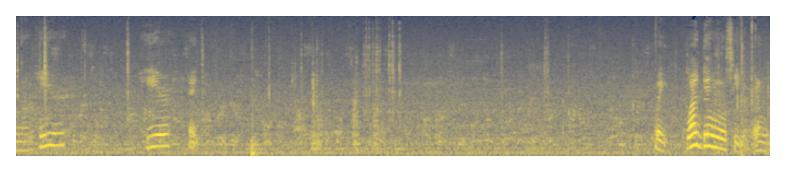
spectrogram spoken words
turn on here here hey Wait, what game is here? And,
